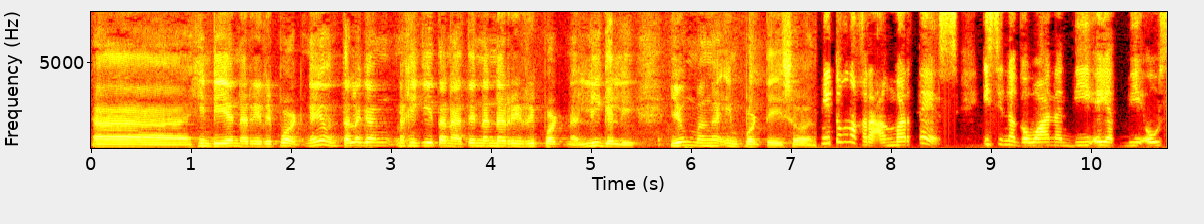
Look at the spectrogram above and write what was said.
ah, hindi yan nare-report. Ngayon, talagang nakikita natin na nare-report na legally yung mga importation. Nitong nakaraang Martes, isinagawa ng DA at BOC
